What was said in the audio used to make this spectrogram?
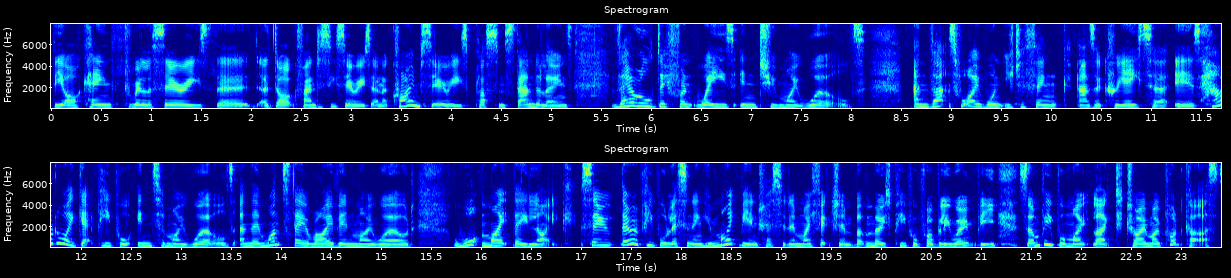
the arcane thriller series, the a dark fantasy series, and a crime series, plus some standalones. They're all different ways into my world. And that's what I want you to think as a creator is how do I get people into my world? And then once they arrive in my world, what might they like? So, there are people listening who might be interested in my fiction, but most people probably won't be. Some people might like to try my podcast podcast.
